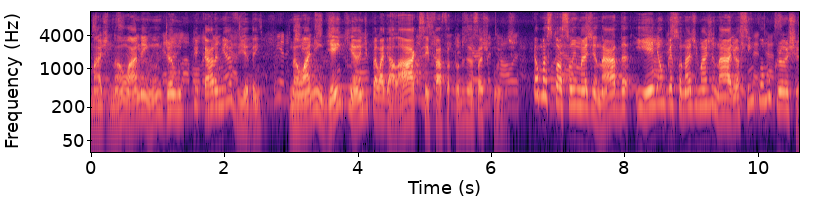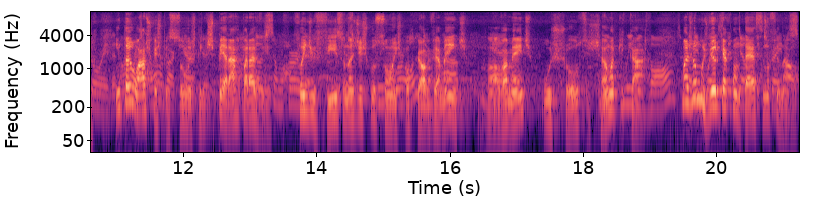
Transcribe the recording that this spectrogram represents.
Mas não há nenhum Jean-Luc Picard na minha vida, hein? Não há ninguém que ande pela galáxia e faça todas essas coisas. É uma situação imaginada e ele é um personagem imaginário, assim como o Crusher. Então eu acho que as pessoas têm que esperar para ver. Foi difícil nas discussões, porque obviamente, novamente, o show se chama Picard. Mas vamos ver o que acontece no final.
